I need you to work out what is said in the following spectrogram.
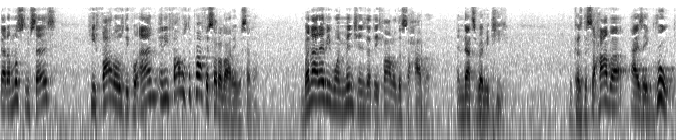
that a Muslim says he follows the Quran and he follows the Prophet Sallallahu Alaihi wasallam. But not everyone mentions that they follow the Sahaba. And that's very key. Because the Sahaba as a group,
